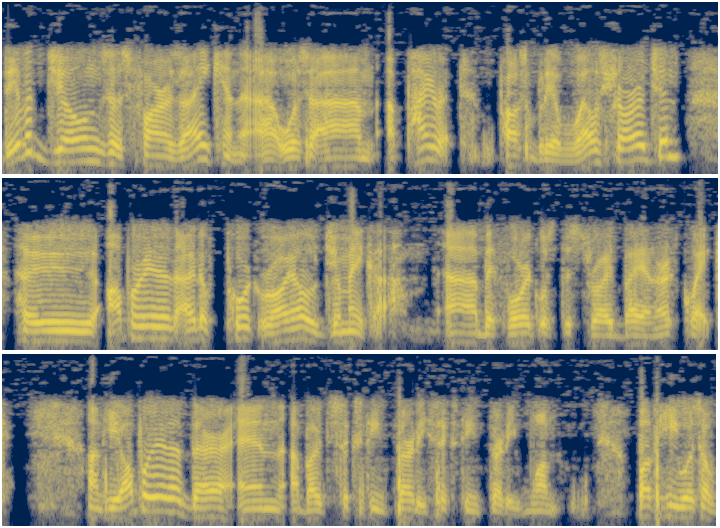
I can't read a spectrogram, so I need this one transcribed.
David Jones, as far as I can, uh, was um, a pirate, possibly of Welsh origin, who operated out of Port Royal, Jamaica, uh, before it was destroyed by an earthquake. And he operated there in about 1630, 1631. But he was of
